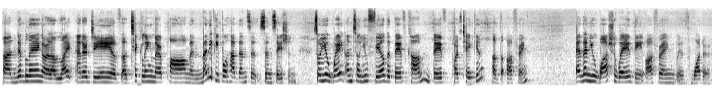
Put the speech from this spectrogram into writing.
uh, nibbling or a light energy of uh, tickling their palm, and many people have that sensation. So you wait until you feel that they've come, they've partaken of the offering, and then you wash away the offering with water.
